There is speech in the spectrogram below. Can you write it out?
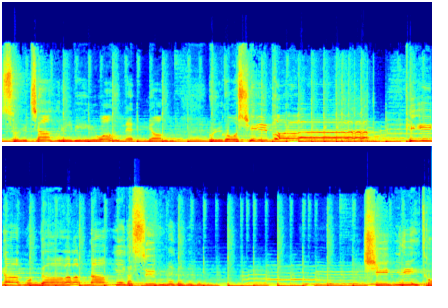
술잔을 비워내며 울고 싶어라. 비가 온다 나의 가슴에. 시리도록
